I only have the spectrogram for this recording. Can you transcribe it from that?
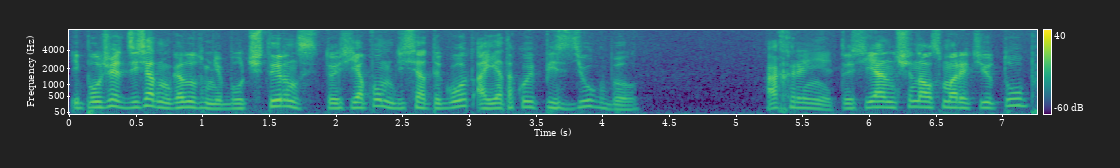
И получается, в 2010 году мне было 14. То есть я помню 10 год, а я такой пиздюк был. Охренеть. То есть я начинал смотреть YouTube,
